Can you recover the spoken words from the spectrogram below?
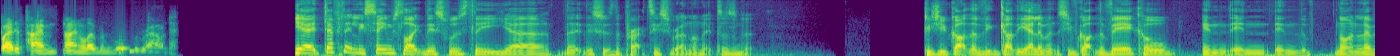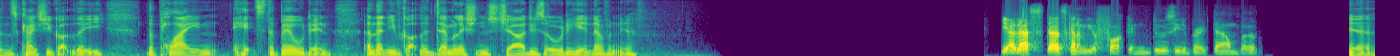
by the time 9/11 rolled around. Yeah, it definitely seems like this was the, uh, the this was the practice run on it, doesn't it? Because you've got the you've got the elements, you've got the vehicle in in in the 9/11's case, you've got the the plane hits the building, and then you've got the demolitions charges already in, haven't you? Yeah, that's that's gonna be a fucking doozy to break down, but Yeah.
